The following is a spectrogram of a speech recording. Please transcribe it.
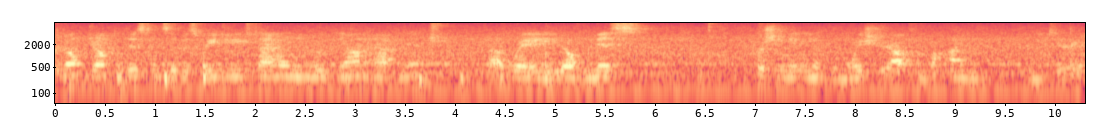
Don't jump the distance of the squeegee each time, only move down a half an inch. That way you don't miss pushing any of the moisture out from behind the material.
